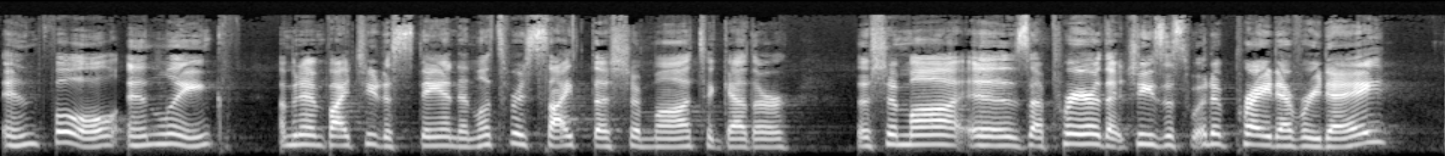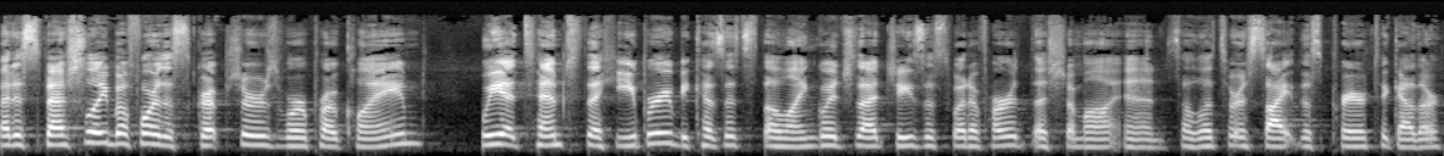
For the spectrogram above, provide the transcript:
in full, in length, I'm going to invite you to stand and let's recite the Shema together. The Shema is a prayer that Jesus would have prayed every day, but especially before the scriptures were proclaimed. We attempt the Hebrew because it's the language that Jesus would have heard the Shema in. So let's recite this prayer together.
